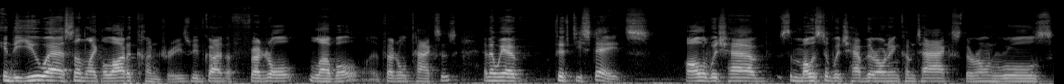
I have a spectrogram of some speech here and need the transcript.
in the US, unlike a lot of countries, we've got a federal level, federal taxes, and then we have 50 states, all of which have, most of which have their own income tax, their own rules.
